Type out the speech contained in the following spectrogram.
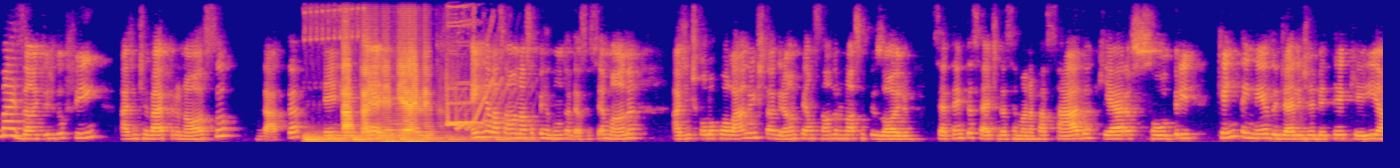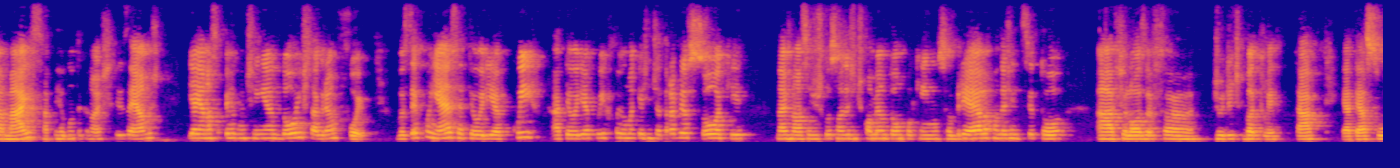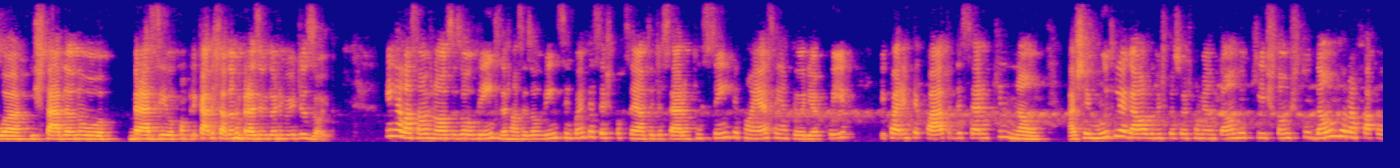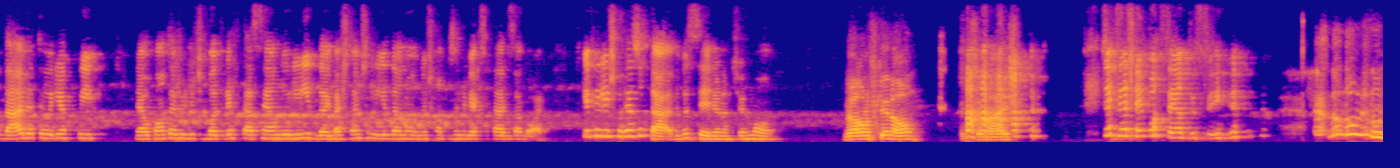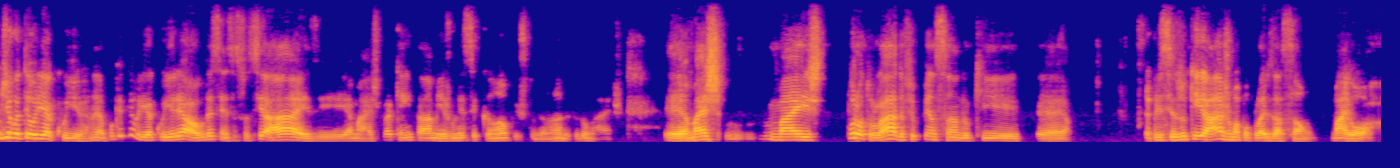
Mas antes do fim, a gente vai para o nosso Data NML. Em relação à nossa pergunta dessa semana, a gente colocou lá no Instagram, pensando no nosso episódio 77 da semana passada, que era sobre quem tem medo de LGBTQIA, a pergunta que nós fizemos. E aí a nossa perguntinha do Instagram foi: Você conhece a teoria queer? A teoria queer foi uma que a gente atravessou aqui nas nossas discussões, a gente comentou um pouquinho sobre ela quando a gente citou a filósofa Judith Butler, tá? É até a sua estada no Brasil, complicada estada no Brasil em 2018. Em relação aos nossos ouvintes, das nossas ouvintes, 56% disseram que sim, que conhecem a teoria queer, e 44% disseram que não. Achei muito legal algumas pessoas comentando que estão estudando na faculdade a teoria queer, né, o quanto a Judith Butler está sendo lida e bastante lida no, nos campos universitários agora. Fiquei feliz com o resultado. E você, Leonardo Germont? Não, não fiquei, não. Tem que ser mais. Tinha que ser 100%, sim. É, não, não, não digo a teoria queer, né? Porque a teoria queer é algo das ciências sociais e é mais para quem está mesmo nesse campo, estudando e tudo mais. É, mas, mas, por outro lado, eu fico pensando que é, é preciso que haja uma popularização maior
